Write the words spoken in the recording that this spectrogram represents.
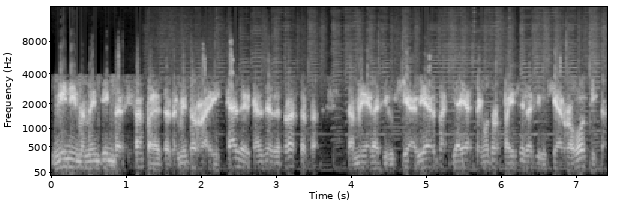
mínimamente inversivas para el tratamiento radical del cáncer de próstata. También hay la cirugía abierta y hay hasta en otros países la cirugía robótica.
